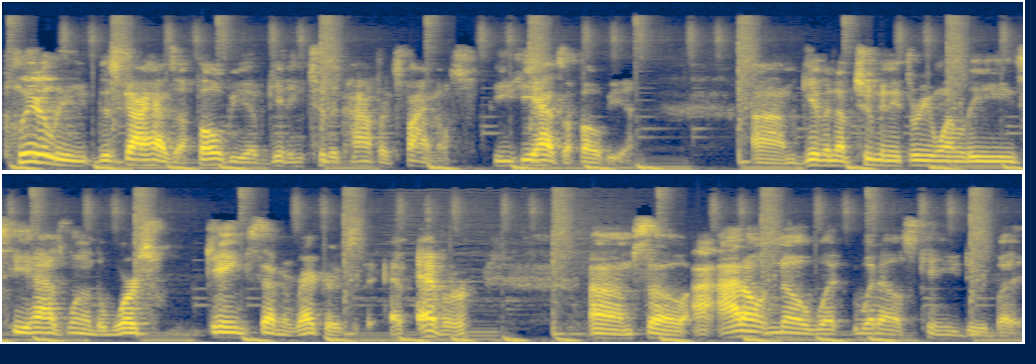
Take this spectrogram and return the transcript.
clearly this guy has a phobia of getting to the conference finals. He, he has a phobia. Um, giving up too many 3-1 leads. He has one of the worst game seven records ever. Um, so I, I, don't know what what else can you do, but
